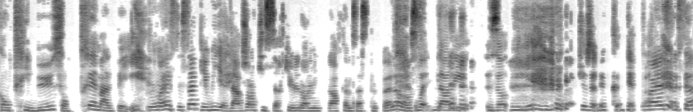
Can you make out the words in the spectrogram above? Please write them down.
contribuent sont très mal payés. ouais, c'est ça. Puis oui, il y a de l'argent qui circule dans le milieu de l'art comme ça se peut pas là. aussi. Ouais, dans les autres milieux que je ne connais pas. Ouais, c'est ça.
